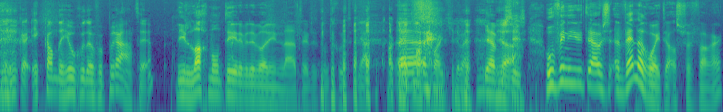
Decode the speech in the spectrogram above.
ik, kan- ik kan er heel goed over praten. Hè? Die lach monteren we er wel in later, dat komt goed. Ja, pak het lachbandje erbij. Ja, precies. Hoe vinden jullie trouwens Wellenreuter als vervanger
